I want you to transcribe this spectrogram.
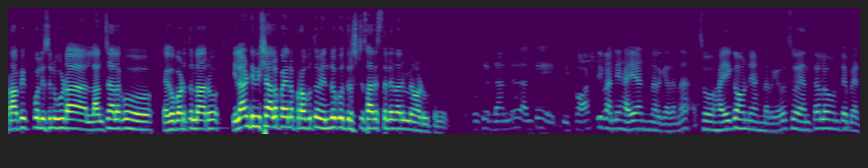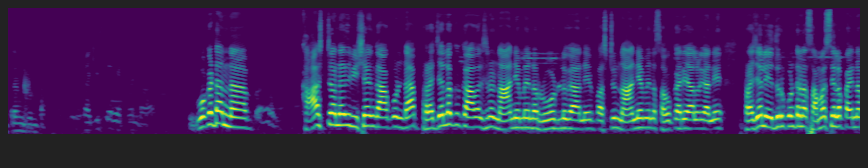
ట్రాఫిక్ పోలీసులు కూడా లంచాలకు ఎగబడుతున్నారు. ఇలాంటి విషయాలపైన ప్రభుత్వం ఎందుకు దృష్టి సారిస్తలేదని మేము అడుగుతున్నాం. ఓకే దాని మీద అంటే ఈ కాస్ట్ ఇవన్నీ హై అంటున్నారు కదా సో హైగా ఉన్నాయి అంటున్నారు కదా. సో ఎంతలో ఉంటే బెటర్ అనుకుంటా? తగ్గిస్తే బెటర్ ఒకటన్నా కాస్ట్ అనేది విషయం కాకుండా ప్రజలకు కావాల్సిన నాణ్యమైన రోడ్లు కానీ ఫస్ట్ నాణ్యమైన సౌకర్యాలు కానీ ప్రజలు ఎదుర్కొంటున్న సమస్యలపైన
